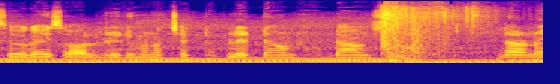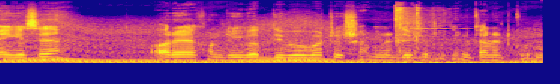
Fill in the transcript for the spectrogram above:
সো গাইস অলরেডি মনে হচ্ছে একটা প্লেট ডাউন ডাউন ডাউন হয়ে গেছে। আর এখন রিভাইভ দিব বাট ওই সামনের দুশো টোকেন কানেক্ট করব।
